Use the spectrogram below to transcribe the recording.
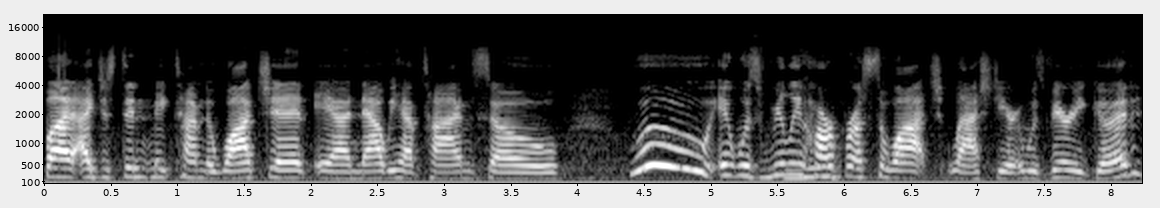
but I just didn't make time to watch it, and now we have time, so woo! It was really mm-hmm. hard for us to watch last year. It was very good,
